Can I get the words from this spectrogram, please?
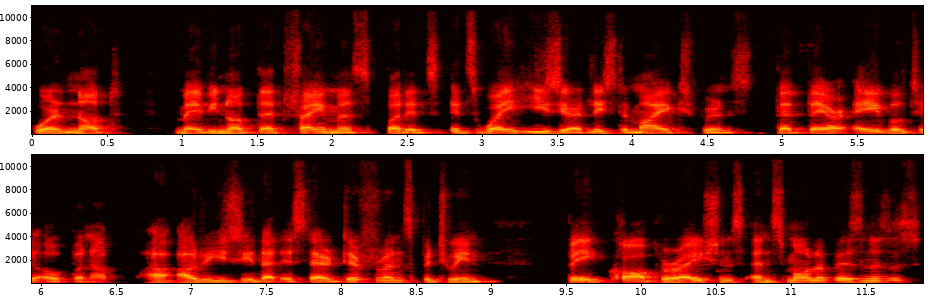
who are not maybe not that famous but it's it's way easier at least in my experience that they are able to open up. How, how do you see that? Is there a difference between big corporations and smaller businesses?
